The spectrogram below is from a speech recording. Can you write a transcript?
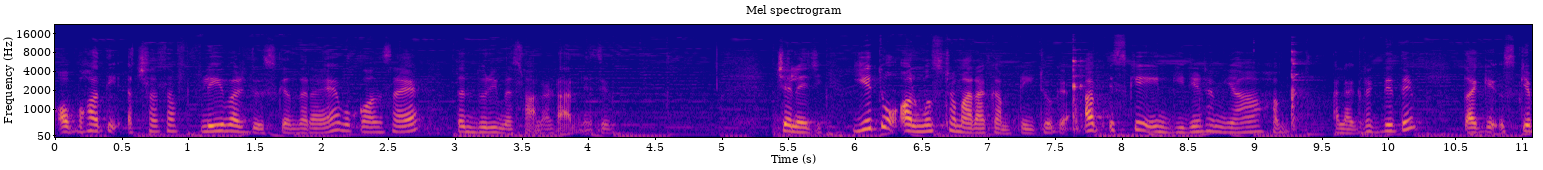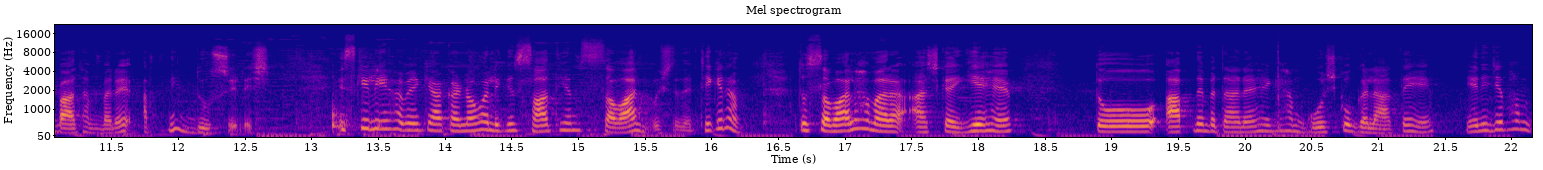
और बहुत ही अच्छा सा फ्लेवर जो इसके अंदर आया है वो कौन सा है? तंदूरी मसाला डालने से। चले जी, ये तो ऑलमोस्ट हमारा कंप्लीट हो गया। अब इसके इंग्रेडिएंट हम यहाँ, हम अलग रख देते हैं, ताकि उसके बाद हम बने अपनी दूसरी डिश इसके लिए हमें क्या करना होगा, लेकिन साथ ही हम सवाल पूछते थे, ठीक है ना? तो सवाल हमारा आज का ये है तो आपने बताना है कि हम गोश्त को गलाते हैं। यानी जब हम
